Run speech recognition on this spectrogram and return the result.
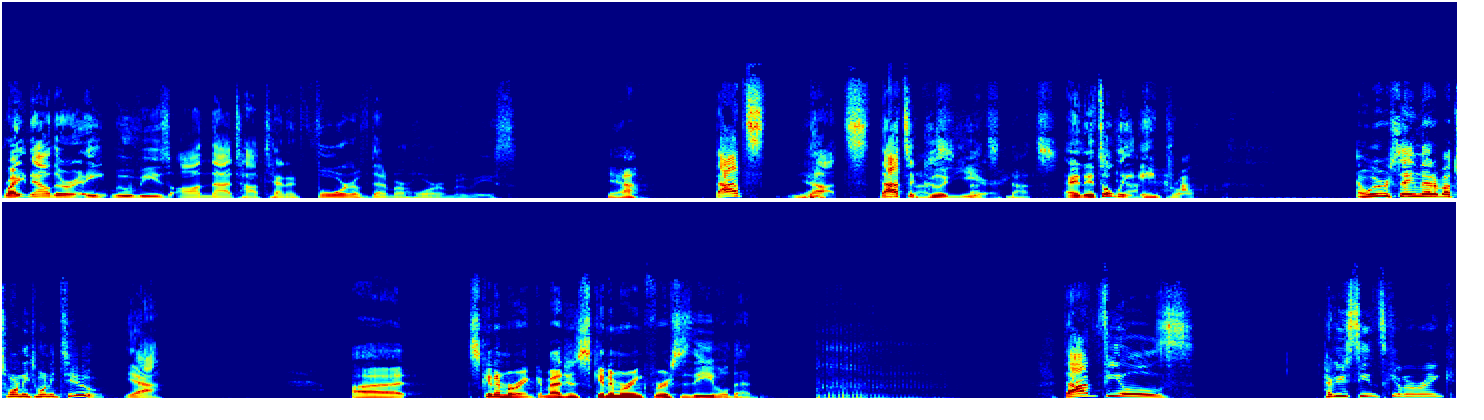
right now there are 8 movies on that top 10 and 4 of them are horror movies. Yeah. That's Yeah. nuts. That's, a nuts. good year. That's nuts. and it's only Yeah. April. And we were saying that about 2022. Yeah. Uh Skinamarink. Imagine Skinamarink versus the Evil Dead. That feels Have you seen Skinamarink?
